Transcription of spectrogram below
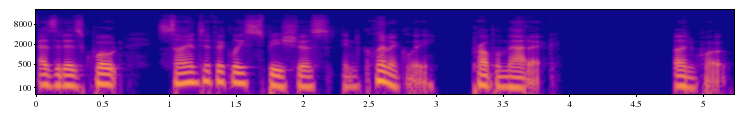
as it is, quote, scientifically specious and clinically problematic, unquote.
